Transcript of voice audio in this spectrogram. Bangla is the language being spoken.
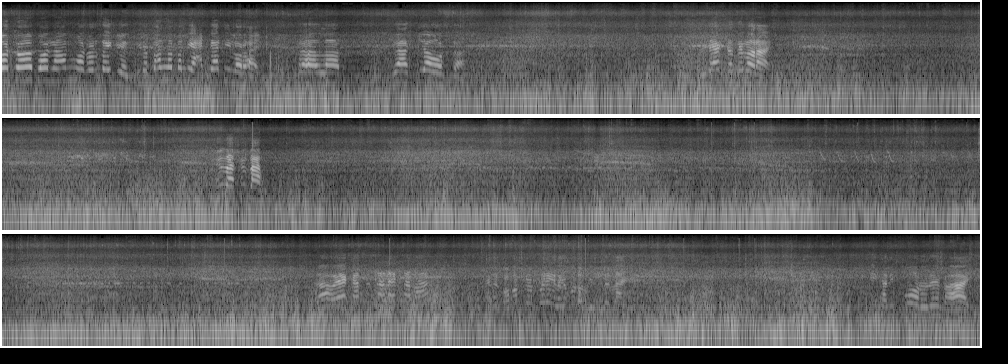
অটো বনাম মোটর সাইকেল এটা পাল্লা পাল্লি হাড্ডাহাড্ডি লড়াই। আল্লাহ কি অবস্থা। bye.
